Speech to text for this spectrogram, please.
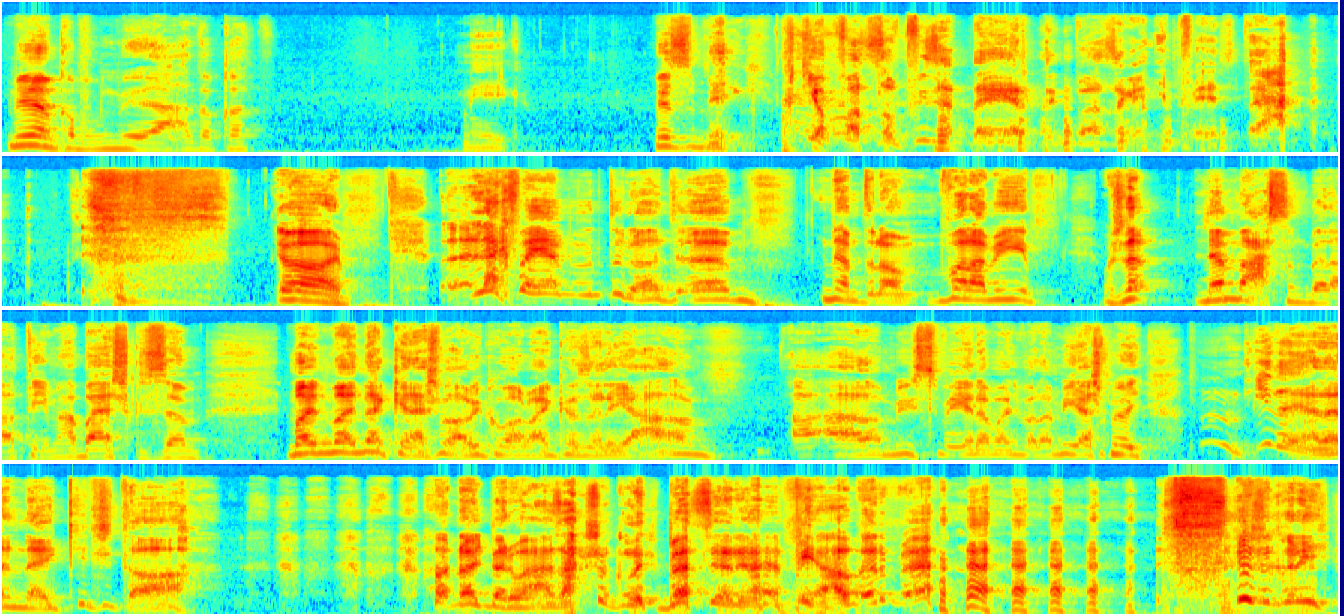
Mi nem kapunk milliárdokat. Még. Ez még. Ki a faszom fizetne értünk, bazzeg ennyi pénzt. Jaj. Legfeljebb, tudod, nem tudom, valami, most nem, nem mászunk bele a témába, esküszöm. Majd, majd megkeres valami kormány közeli állam, állami szféra, vagy valami ilyesmi, hogy hm, ideje lenne egy kicsit a, a nagy beruházásokról is beszélni a happy hour-be. És akkor így,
